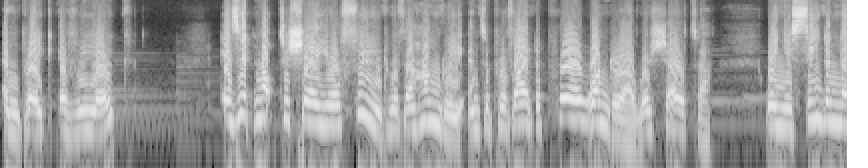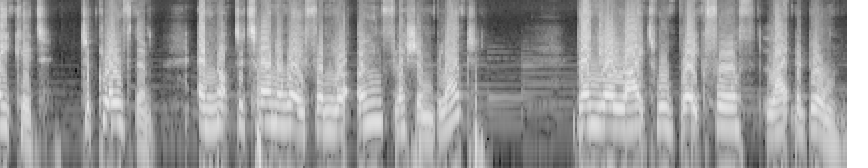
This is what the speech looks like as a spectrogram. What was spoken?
and break every yoke? Is it not to share your food with the hungry and to provide the poor wanderer with shelter, when you see the naked, to clothe them, and not to turn away from your own flesh and blood? Then your light will break forth like the dawn,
